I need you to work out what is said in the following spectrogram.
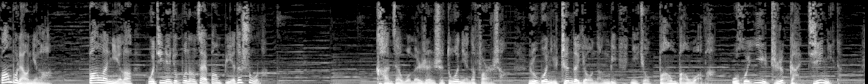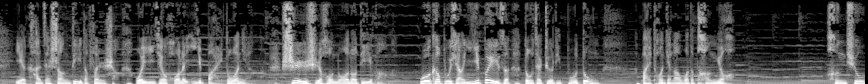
帮不了你了。帮了你了，我今年就不能再帮别的树了。看在我们认识多年的份上，如果你真的有能力，你就帮帮我吧。我会一直感激你的，也看在上帝的份上，我已经活了一百多年了，是时候挪挪地方了。我可不想一辈子都在这里不动，拜托你了，我的朋友。哼秋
